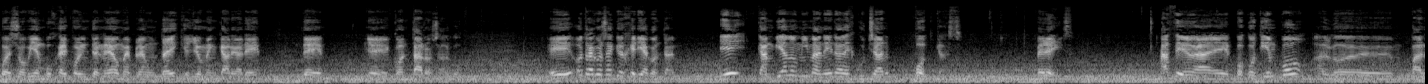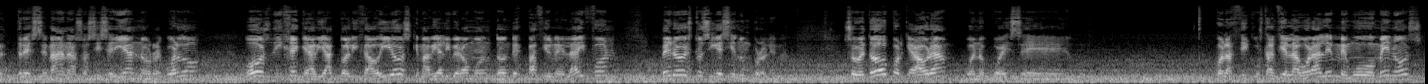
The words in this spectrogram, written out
pues o bien buscáis por internet o me preguntáis que yo me encargaré de eh, contaros algo. Eh, otra cosa que os quería contar. He cambiado mi manera de escuchar podcast. Veréis. Hace eh, poco tiempo, algo, eh, tres semanas o así serían, no recuerdo, os dije que había actualizado iOS, que me había liberado un montón de espacio en el iPhone, pero esto sigue siendo un problema. Sobre todo porque ahora, bueno, pues eh, por las circunstancias laborales me muevo menos,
